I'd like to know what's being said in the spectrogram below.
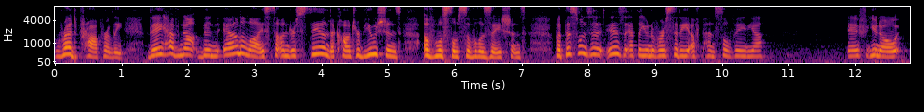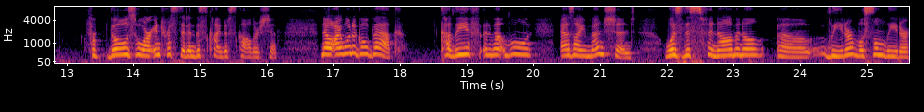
read properly. They have not been analyzed to understand the contributions of Muslim civilizations. But this one is at the University of Pennsylvania. If, you know, for those who are interested in this kind of scholarship. Now, I want to go back. Caliph al-Ma'mun, as I mentioned, was this phenomenal uh, leader, Muslim leader,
